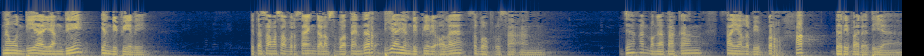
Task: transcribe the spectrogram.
namun dia yang di yang dipilih. Kita sama-sama bersaing dalam sebuah tender, dia yang dipilih oleh sebuah perusahaan. Jangan mengatakan saya lebih berhak daripada dia.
